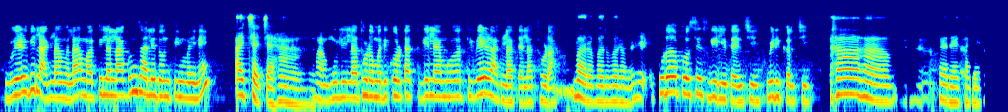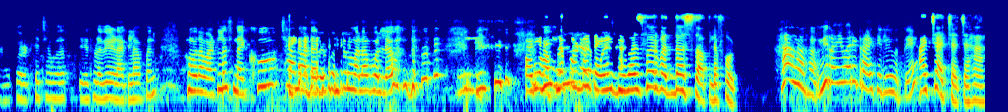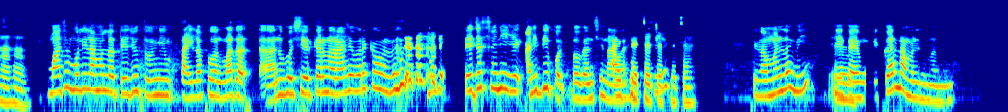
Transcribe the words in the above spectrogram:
वेळ बी लागला मला. मग तिला लागून झाले दोन तीन महिने. अच्छा अच्छा. हा हा मुलीला थोडं मध्ये कोर्टात गेल्यामुळं ती वेळ लागला त्याला थोडा. बरोबर बरोबर. पुढं प्रोसेस गेली त्यांची मेडिकलची हा हा. खरंय खरंय. कोर्ट त्याच्यामुळे ते थोडा वेळ लागला पण मला वाटलंच नाही. खूप छान वाटायला पण तुम्ही मला बोलल्याबद्दल. आणि मी आपलं फोन ताई दिवसभर बंद असतो आपला फोन हा हा हा. मी रविवारी ट्राय केले होते. अच्छा अच्छा अच्छा. हा हा हा. माझ्या मुलीला म्हणलं तेजू तुम्ही ताईला फोन माझा अनुभव शेअर करणार आहे बरं का म्हणलं. म्हणजे तेजस्विनी आणि दीपक दोघांचे नाव अच्छा आहे अच्छा अच्छा अच्छा अच्छा. तिला म्हणलं मी ठीक आहे मम्मी. कर ना म्हणली मम्मी.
